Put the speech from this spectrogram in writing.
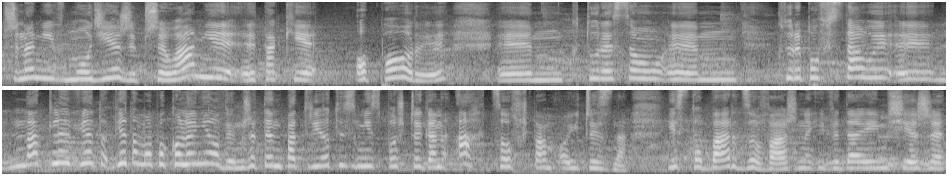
przynajmniej w młodzieży przełamie y, takie opory, które są, które powstały na tle wiadomo pokoleniowym, że ten patriotyzm jest postrzegany, ach, coż tam ojczyzna. Jest to bardzo ważne i wydaje mi się, że,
